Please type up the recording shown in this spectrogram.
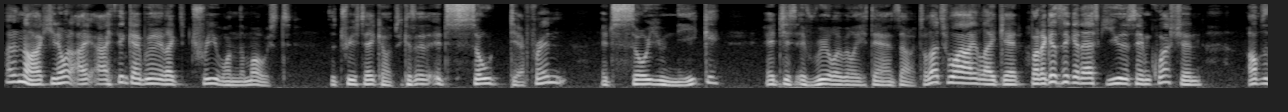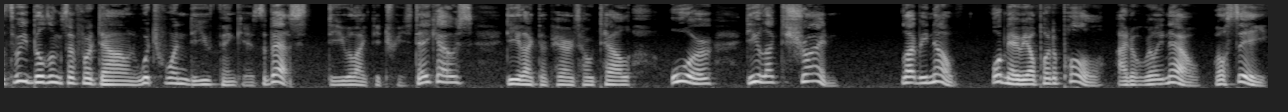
I don't know, actually, you know what? I, I think I really like the tree one the most. The tree steakhouse, because it, it's so different. It's so unique. It just, it really, really stands out. So that's why I like it. But I guess I could ask you the same question. Of the three buildings that were down, which one do you think is the best? Do you like the Tree Steakhouse? Do you like the Paris Hotel? Or do you like the Shrine? Let me know. Or maybe I'll put a poll. I don't really know. We'll see.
